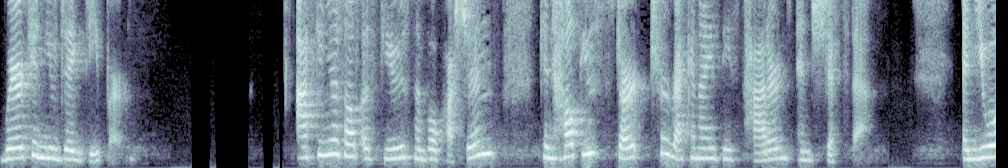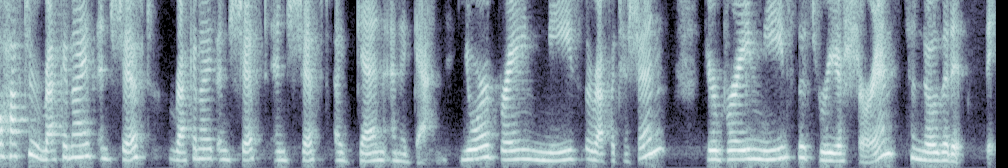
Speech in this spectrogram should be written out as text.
Where can you dig deeper? Asking yourself a few simple questions can help you start to recognize these patterns and shift them. And you will have to recognize and shift, recognize and shift, and shift again and again. Your brain needs the repetition. Your brain needs this reassurance to know that it's safe.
